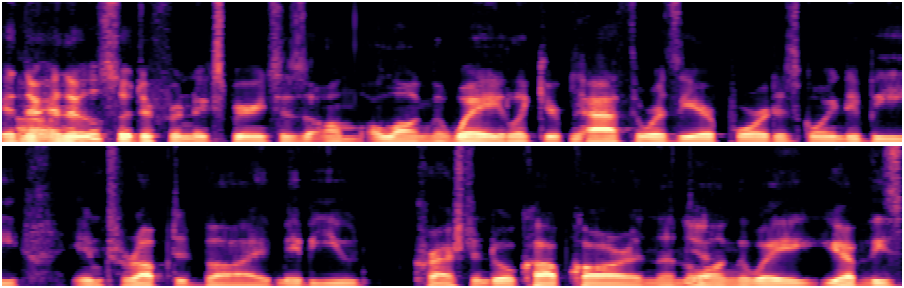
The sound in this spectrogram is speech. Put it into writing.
And there, um, and there's also different experiences on, along the way. Like your path yeah. towards the airport is going to be interrupted by maybe you crashed into a cop car and then yeah. along the way you have these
